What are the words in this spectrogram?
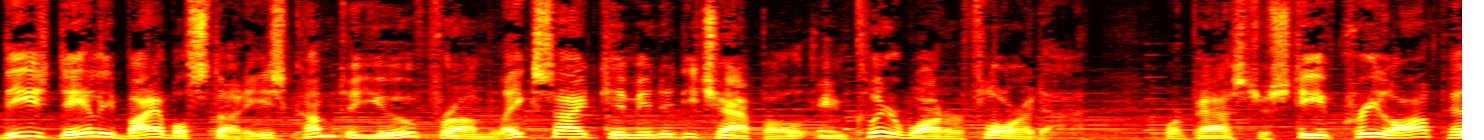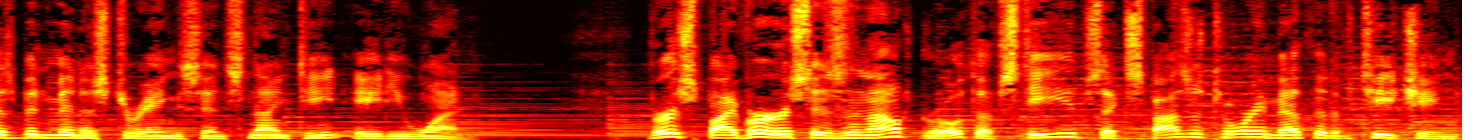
These daily Bible studies come to you from Lakeside Community Chapel in Clearwater, Florida, where Pastor Steve Kreloff has been ministering since 1981. Verse by verse is an outgrowth of Steve's expository method of teaching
